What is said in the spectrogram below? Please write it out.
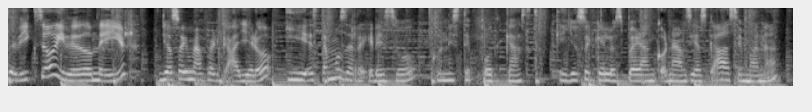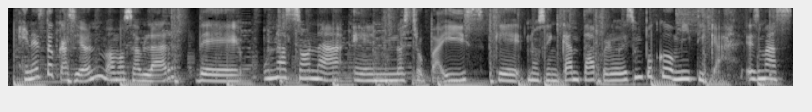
De Dixo y de dónde ir. Yo soy Mafer Caballero y estamos de regreso con este podcast que yo sé que lo esperan con ansias cada semana. En esta ocasión vamos a hablar de una zona en nuestro país que nos encanta, pero es un poco mítica. Es más,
